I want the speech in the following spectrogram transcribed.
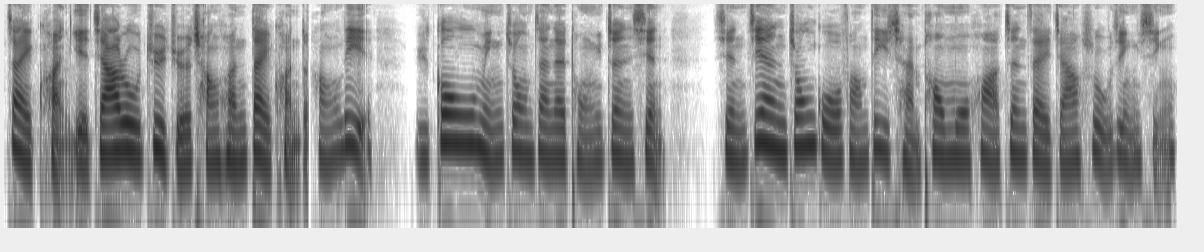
债款，也加入拒绝偿还贷款的行列，与购屋民众站在同一阵线，显见中国房地产泡沫化正在加速进行。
